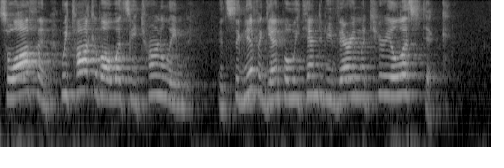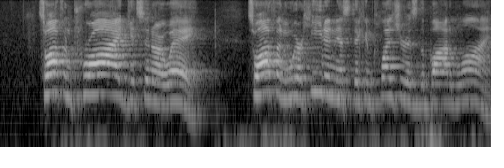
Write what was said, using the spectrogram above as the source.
So often we talk about what's eternally insignificant, but we tend to be very materialistic. So often pride gets in our way. So often we're hedonistic and pleasure is the bottom line.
